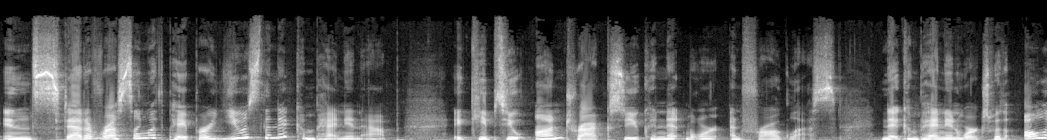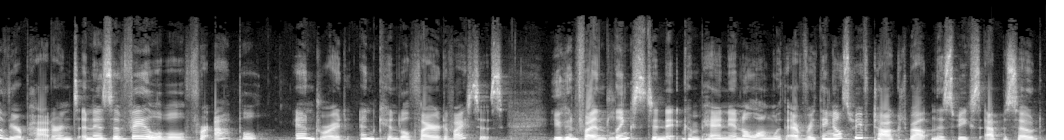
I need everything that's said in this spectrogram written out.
Instead of wrestling with paper, use the Knit Companion app. It keeps you on track so you can knit more and frog less. Knit Companion works with all of your patterns and is available for Apple, Android, and Kindle Fire devices. You can find links to Knit Companion along with everything else we've talked about in this week's episode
